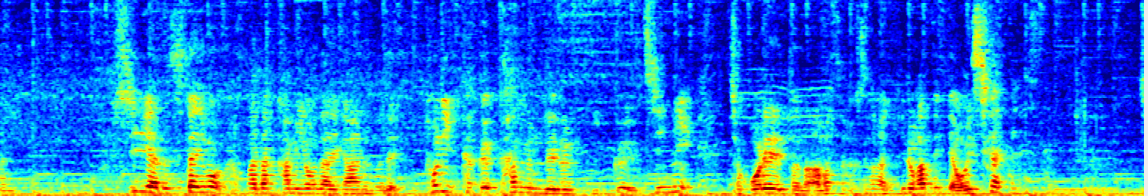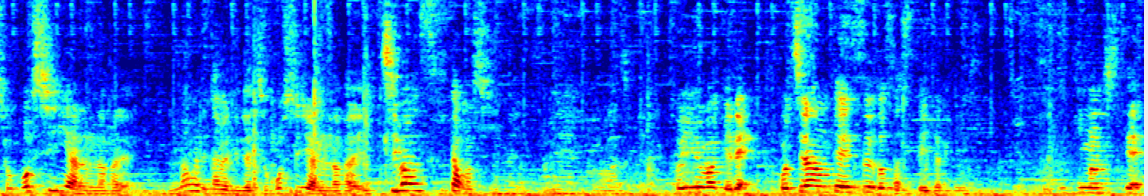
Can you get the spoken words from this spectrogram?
ありシリアル自体もまた噛み応えがあるのでとにかく噛んでるいくうちにチョコレートの甘さが広がってきて美味しかったです。チョコシリアルの中で今まで食べてきたチョコシリアルの中で一番好きかもしれないですねこの味。というわけでこちらの点数とさせていただきます。続きまして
